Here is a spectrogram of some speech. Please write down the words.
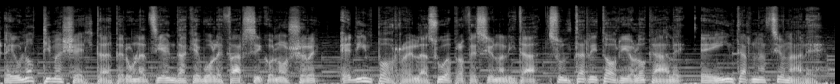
è un'ottima scelta per un'azienda che vuole farsi conoscere ed imporre la sua professionalità sul territorio locale e internazionale.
